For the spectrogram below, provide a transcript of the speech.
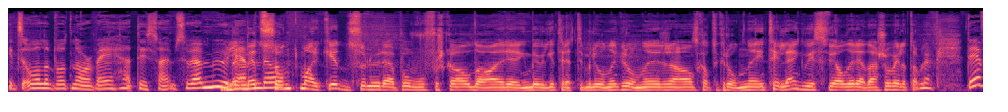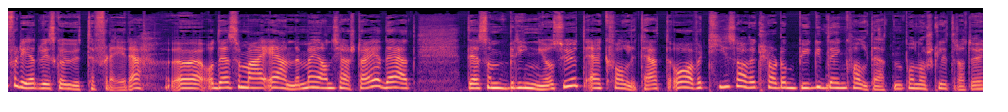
It's all about Norway at this time. Så vi har muligheten et sånt marked, så lurer jeg på hvorfor skal da regjeringen bevilge 30 millioner kroner av skattekronene i tillegg, hvis vi allerede er så veletablert? Det er fordi at vi skal ut til flere. Eh, og det som jeg er enig med Jan Kjærstad i, det er at det som bringer oss ut, er kvalitet. Og over tid så har vi klart å bygge den kvaliteten på norsk litteratur.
